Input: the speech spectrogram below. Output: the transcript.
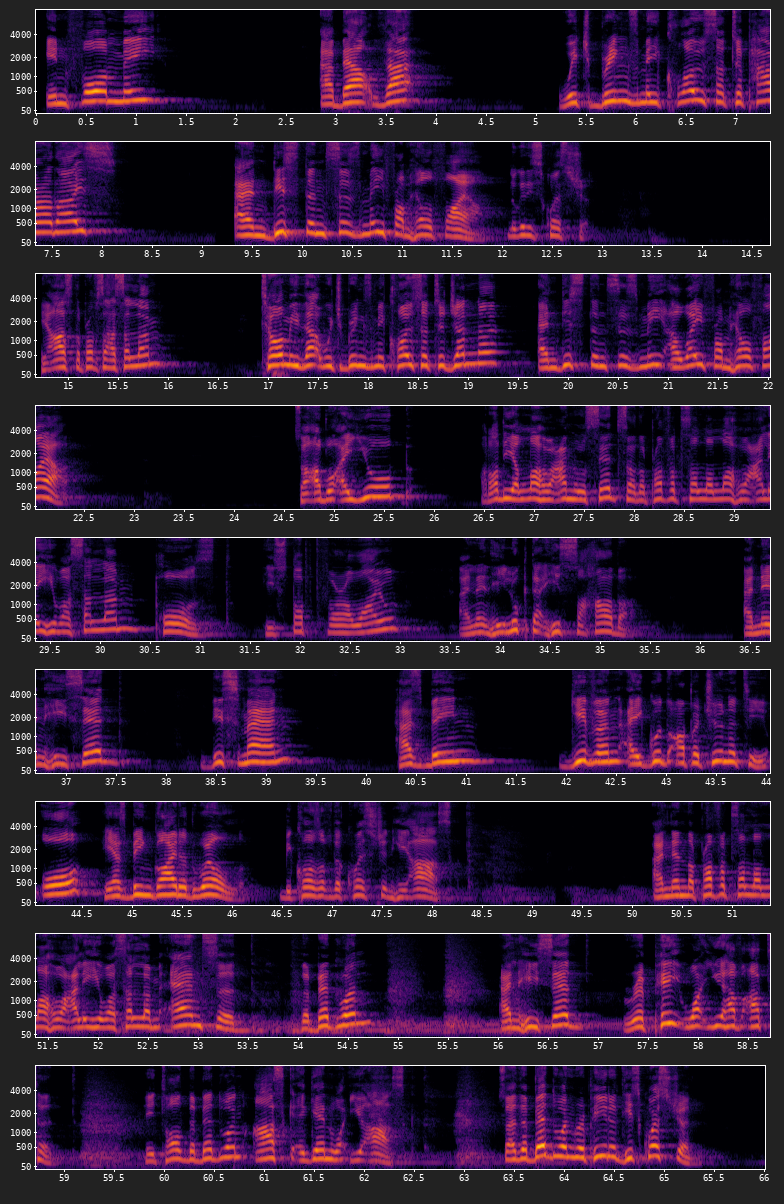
inform me about that which brings me closer to paradise and distances me from hellfire. Look at this question. He asked the Prophet ﷺ, Tell me that which brings me closer to Jannah and distances me away from hellfire. So Abu Ayyub radiallahu anhu said, so the Prophet paused. He stopped for a while and then he looked at his Sahaba. And then he said, This man has been given a good opportunity or he has been guided well because of the question he asked. And then the Prophet ﷺ answered the Bedouin and he said, Repeat what you have uttered. He told the Bedouin, Ask again what you asked. So the Bedouin repeated his question.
